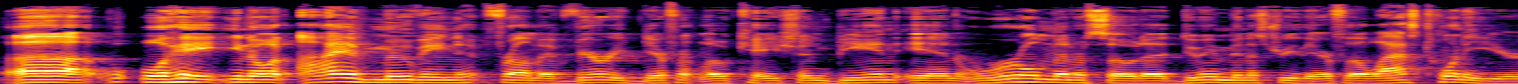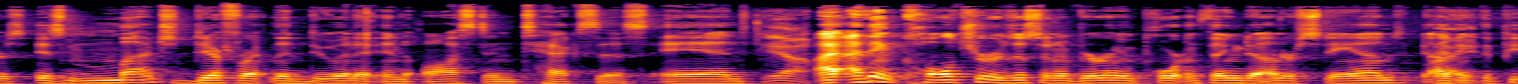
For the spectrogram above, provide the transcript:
Uh, well, hey, you know what? I am moving from a very different location. Being in rural Minnesota, doing ministry there for the last 20 years is much different than doing it in Austin, Texas. And yeah. I, I think culture is just a very important thing to understand. Right. I think the,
